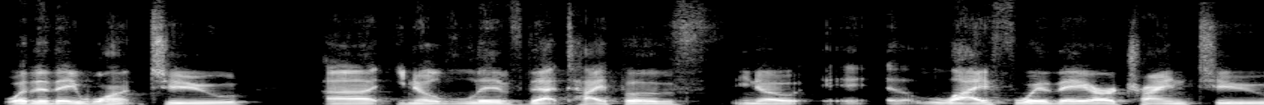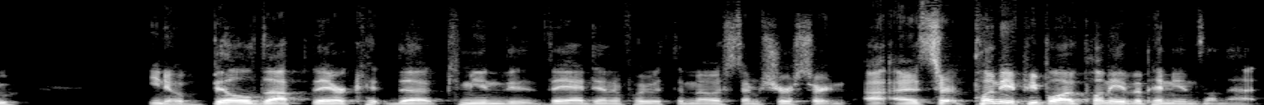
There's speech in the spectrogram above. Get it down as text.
whether they want to uh, you know live that type of you know life where they are trying to you know build up their the community that they identify with the most. I'm sure certain uh, plenty of people have plenty of opinions on that.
